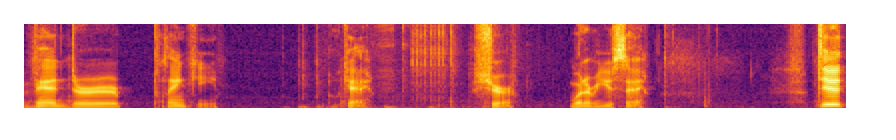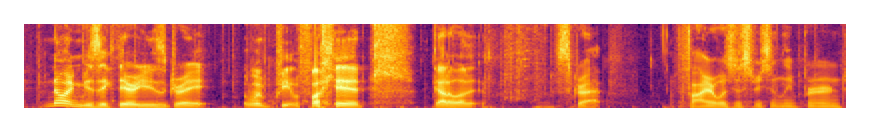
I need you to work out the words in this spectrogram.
vanderplanki. Okay. Sure. Whatever you say. Dude, knowing music theory is great. When people fucking gotta love it. Scrap. Fire was just recently burned.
